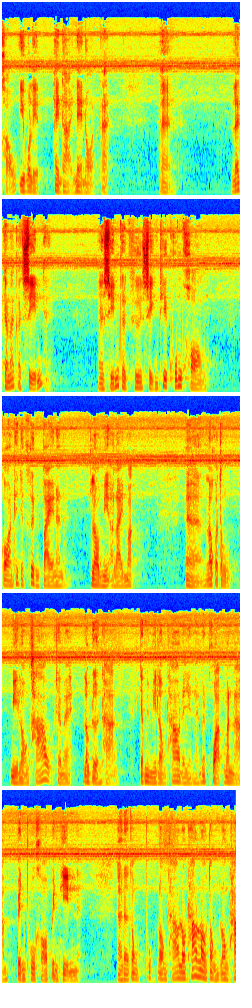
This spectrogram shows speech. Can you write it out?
เขาอิวเลตให้ได้แน่นอนนะและจากนั้นก็ศีลศีลก็คือสิ่งที่คุ้มครองก่อนที่จะขึ้นไปนั่นเรามีอะไรมากเเราก็ต้องมีรองเท้าใช่ไหมเราเดินทาง จะไม่มีรองเท้าได้ยังไง มันขวากมันหนามเป็นภูเขาเป็นหินเราต้องพกรองเท้ารองเท้าเราต้องรองเท้า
